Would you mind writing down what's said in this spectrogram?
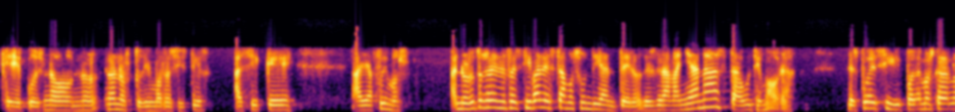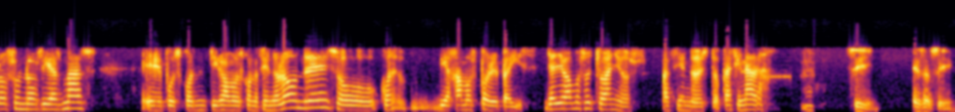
que pues no, no, no nos pudimos resistir. Así que allá fuimos. Nosotros en el festival estamos un día entero, desde la mañana hasta última hora. Después, si podemos quedarnos unos días más, eh, pues continuamos conociendo Londres o viajamos por el país. Ya llevamos ocho años haciendo esto, casi nada. Sí, es así.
